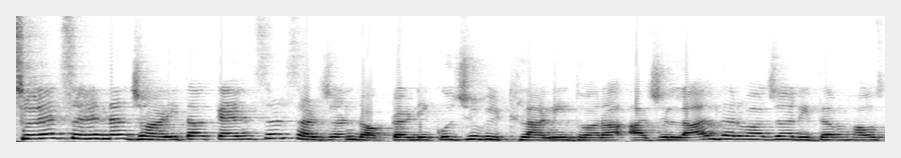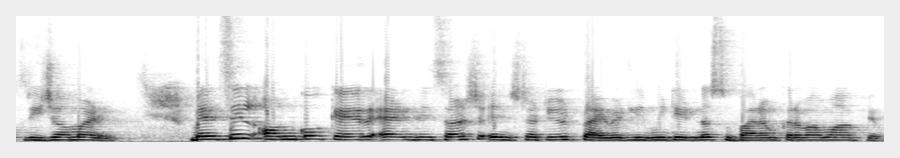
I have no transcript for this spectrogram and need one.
સુરત શહેરના જાણીતા cancer surgeon doctor Nikunj Vithlani દ્વારા આજે લાલ દરવાજા રિધમ હાઉસ ત્રીજા માળે Basil onco care and research institute private લિમિટેડનો શુભારંભ કરવામાં આવ્યો.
